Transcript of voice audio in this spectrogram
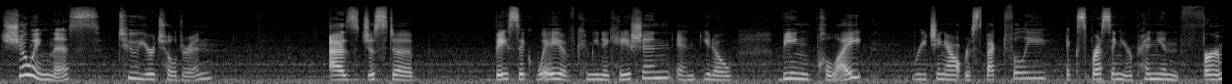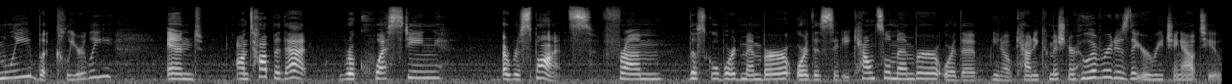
showing this to your children as just a basic way of communication and, you know, being polite, reaching out respectfully, expressing your opinion firmly but clearly, and on top of that, requesting a response from the school board member or the city council member or the, you know, county commissioner, whoever it is that you're reaching out to.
